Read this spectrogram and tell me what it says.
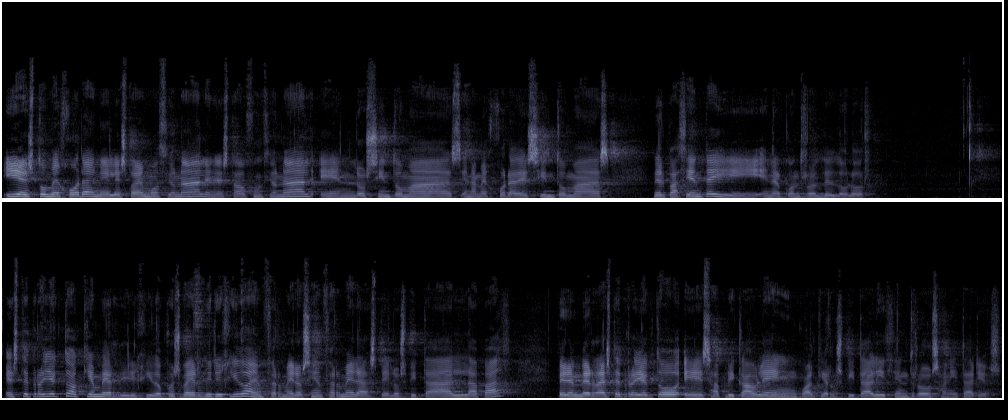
y esto mejora en el estado emocional, en el estado funcional, en los síntomas, en la mejora de síntomas del paciente y en el control del dolor. Este proyecto, ¿a quién va a ir dirigido? Pues va a ir dirigido a enfermeros y enfermeras del Hospital La Paz, pero en verdad este proyecto es aplicable en cualquier hospital y centros sanitarios.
